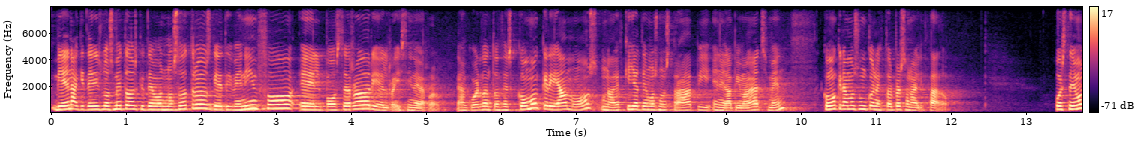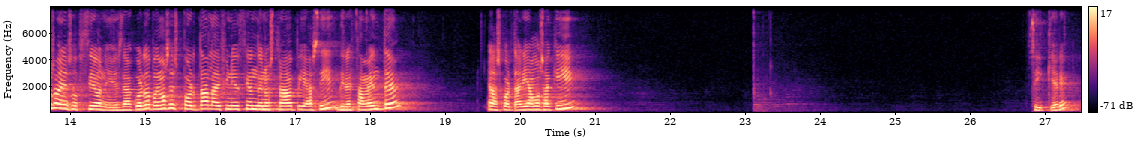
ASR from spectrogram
Bien, aquí tenéis los métodos que tenemos nosotros, getEventInfo, el post-error y el raising error. ¿De acuerdo? Entonces, ¿cómo creamos, una vez que ya tenemos nuestra API en el API Management, cómo creamos un conector personalizado? Pues tenemos varias opciones, ¿de acuerdo? Podemos exportar la definición de nuestra API así, directamente. La exportaríamos aquí. Si quiere.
